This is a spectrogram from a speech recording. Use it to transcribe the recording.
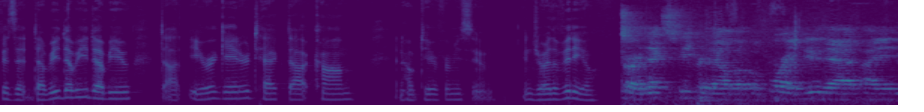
visit www.irrigatortech.com and hope to hear from you soon. Enjoy the video. Our next speaker now, but before I do that, I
